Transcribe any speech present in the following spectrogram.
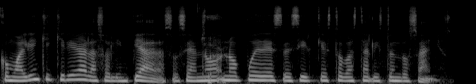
como alguien que quiere ir a las Olimpiadas, o sea, no, Sí. no puedes decir que esto va a estar listo en dos años.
